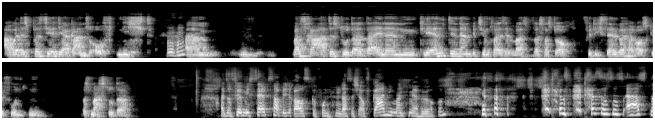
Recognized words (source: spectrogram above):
Aber das passiert ja ganz oft nicht. Mhm. Ähm, was ratest du da deinen Klientinnen, beziehungsweise was, was hast du auch für dich selber herausgefunden? Was machst du da? Also für mich selbst habe ich herausgefunden, dass ich auf gar niemand mehr höre. Das, das ist das Erste,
